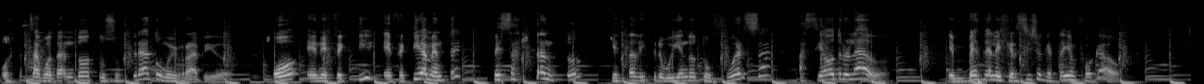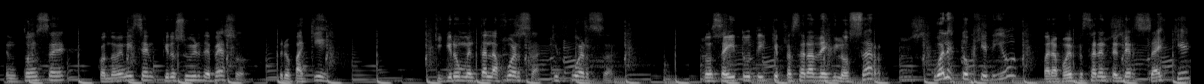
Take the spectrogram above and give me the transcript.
O estás agotando tu sustrato muy rápido. O en efecti- efectivamente pesas tanto que estás distribuyendo tu fuerza hacia otro lado en vez del ejercicio que estáis enfocado. Entonces, cuando me dicen quiero subir de peso, ¿pero para qué? Que quiero aumentar la fuerza. ¿Qué fuerza? Entonces ahí tú tienes que empezar a desglosar cuál es tu objetivo para poder empezar a entender, ¿sabes qué?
